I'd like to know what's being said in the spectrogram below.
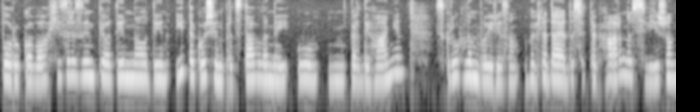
по рукавах із резинки один на один. І також він представлений у кардигані з круглим вирізом. Виглядає досить так гарно, свіжо.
